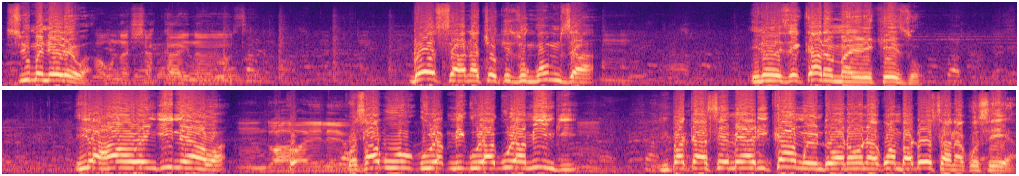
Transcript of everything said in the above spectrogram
si umenielewa? Hauna shaka aina yoyote. Dosa anachokizungumza mm. inawezekana maelekezo, ila hawa wengine hawa Mm, hawaelewi. kwa sababu gula- migulagula mingi mm. mpaka aseme Alikamwe ndo wanaona kwamba Dosa anakosea,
